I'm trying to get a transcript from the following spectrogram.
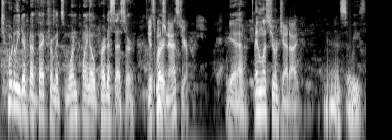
totally different effect from its 1.0 predecessor. It's much nastier, Yeah, unless you're a Jedi. Yeah, so he's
